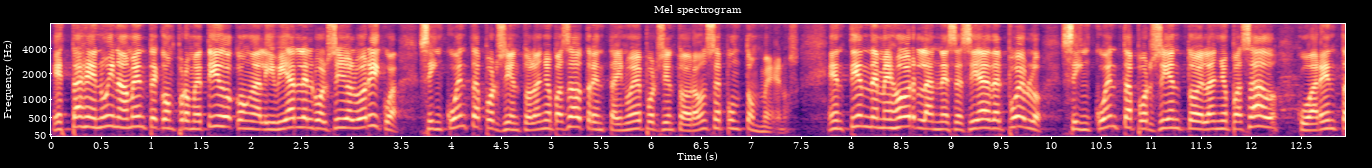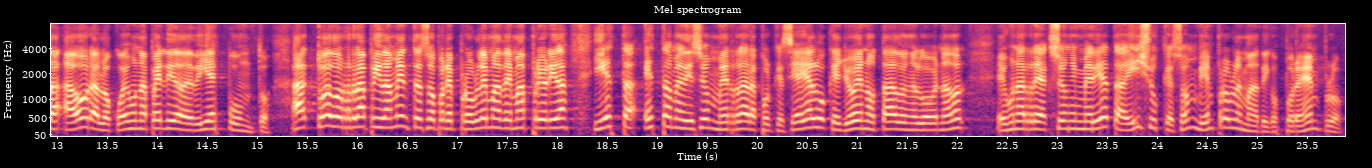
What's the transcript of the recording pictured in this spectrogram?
Está genuinamente comprometido con aliviarle el bolsillo al boricua, 50% el año pasado, 39% ahora, 11 puntos menos. Entiende mejor las necesidades del pueblo, 50% el año pasado, 40 ahora, lo cual es una pérdida de 10 puntos. Ha actuado rápidamente sobre el problema de más prioridad y esta, esta medición me es rara porque si hay algo que yo he notado en el gobernador es una reacción inmediata a issues que son bien problemáticos. Por ejemplo,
